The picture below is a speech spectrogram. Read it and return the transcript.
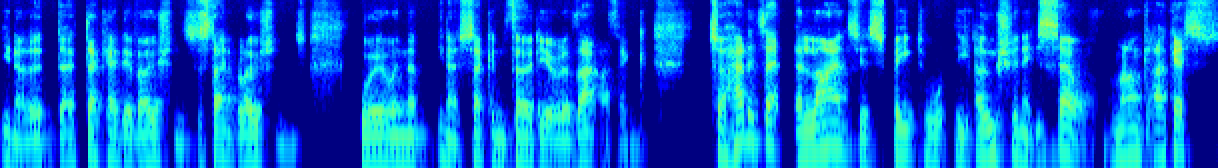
you know, the, the, decade of oceans, sustainable oceans. We're in the, you know, second, third year of that, I think. So how does that alliances speak to the ocean itself? I mean, I guess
